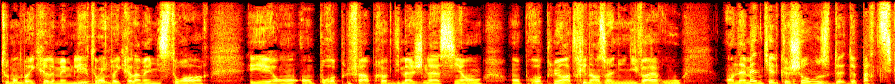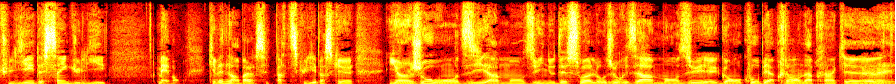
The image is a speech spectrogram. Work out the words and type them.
Tout le monde va écrire le même livre, tout le monde va écrire la même histoire, et on, on pourra plus faire preuve d'imagination, on pourra plus entrer dans un univers où on amène quelque chose de, de particulier, de singulier. Mais bon, Kevin Lambert, c'est particulier parce que il y a un jour où on dit ah mon Dieu, il nous déçoit, l'autre jour il dit ah mon Dieu, Goncourt, puis après on apprend que Ouais.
